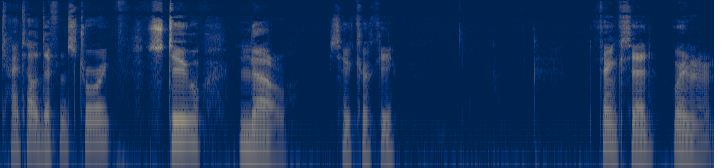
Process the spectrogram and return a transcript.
can I tell a different story? Stew, no, said Cookie. Fang said, Wait a minute.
